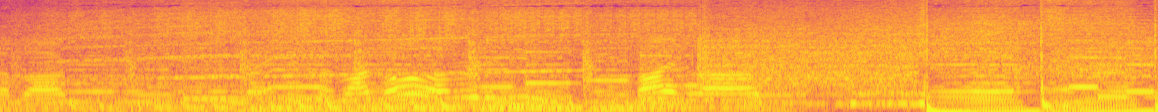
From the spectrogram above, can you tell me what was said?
The vlog. The vlog. Oh, I'm already eating. Bye, vlog.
